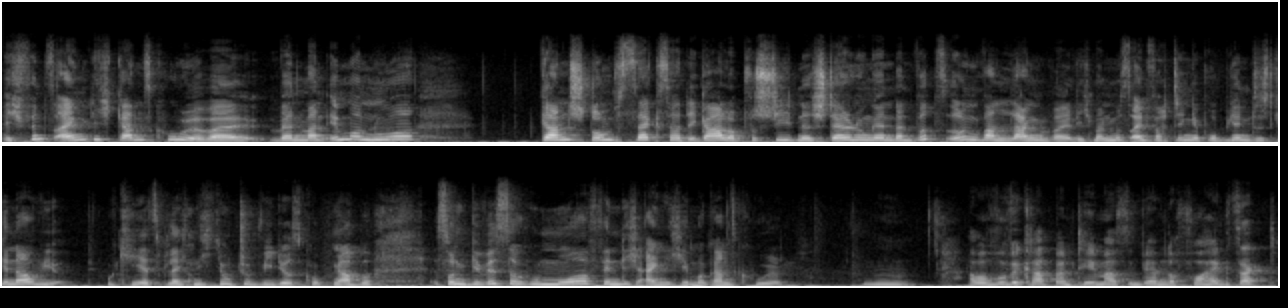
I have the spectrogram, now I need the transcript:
ich finde es eigentlich ganz cool, weil wenn man immer nur ganz stumpf Sex hat, egal ob verschiedene Stellungen, dann wird es irgendwann langweilig. Man muss einfach Dinge probieren, das ist genau wie, okay, jetzt vielleicht nicht YouTube-Videos gucken, aber so ein gewisser Humor finde ich eigentlich immer ganz cool. Aber wo wir gerade beim Thema sind, wir haben doch vorher gesagt,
